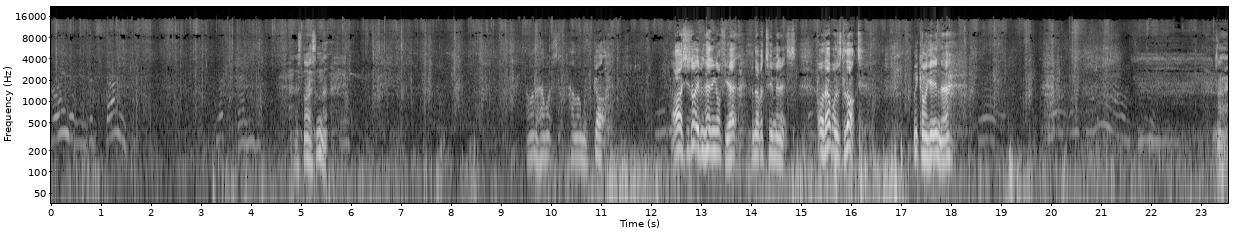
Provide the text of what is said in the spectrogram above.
Finally, it's done. Look, done. It's nice, isn't it? I wonder how much, how long we've got. Oh, she's not even heading off yet for another two minutes. Oh, that one's locked. We can't get in there. No.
